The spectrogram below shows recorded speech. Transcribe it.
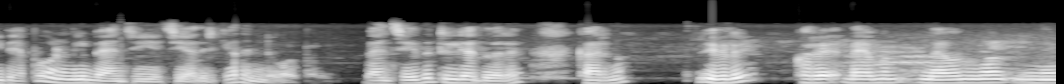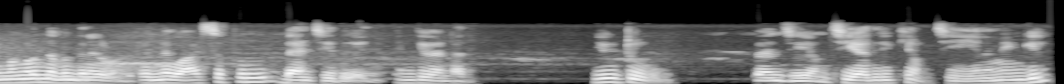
ഇത് എപ്പോൾ വേണമെങ്കിലും ബാൻ ചെയ്യുക ചെയ്യാതിരിക്കുക അതെന്റെ കുഴപ്പമില്ല. ബാൻ ചെയ്തിട്ടില്ല ഇതുവരെ. കാരണം ഇതിൽ കുറെ നിയമ നിയമങ്ങൾ നിയമങ്ങളും നിബന്ധനകളുണ്ട്. പിന്നെ വാട്സപ്പ് ബാൻ ചെയ്ത് കഴിഞ്ഞു. എനിക്ക് വേണ്ട യൂട്യൂബ് ബാൻ ചെയ്യാം ചെയ്യാതിരിക്കാം. ചെയ്യണമെങ്കിൽ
